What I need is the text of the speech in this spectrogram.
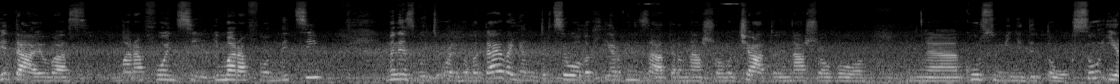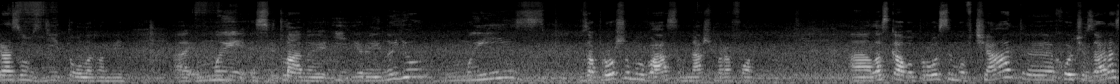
Вітаю вас, марафонці і марафонниці. Мене звуть Ольга Батаєва, я нутриціолог і організатор нашого чату і нашого е, курсу міні-детоксу. І разом з дієтологами е, ми Світланою і Іриною. Ми запрошуємо вас в наш марафон. Ласкаво просимо в чат. Е, Хочу зараз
